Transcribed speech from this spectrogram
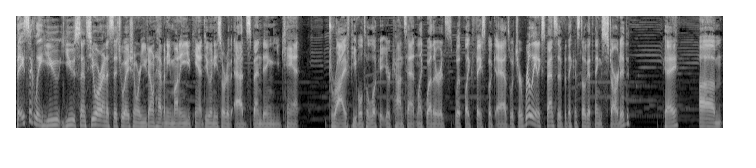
basically you you since you are in a situation where you don't have any money, you can't do any sort of ad spending, you can't drive people to look at your content like whether it's with like Facebook ads which are really inexpensive but they can still get things started. Okay? Um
